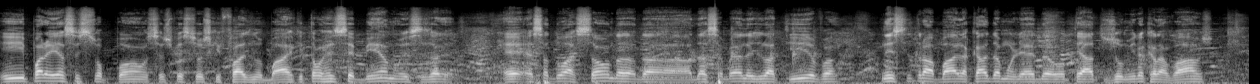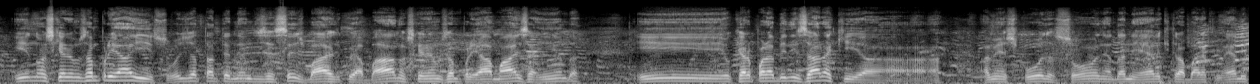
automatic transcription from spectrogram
e para esses sopão, essas pessoas que fazem no bairro, que estão recebendo esses, é, essa doação da, da, da Assembleia Legislativa, nesse trabalho, a Casa da Mulher do Teatro Zumira Canavarros. E nós queremos ampliar isso. Hoje já está atendendo 16 bairros de Cuiabá, nós queremos ampliar mais ainda. E eu quero parabenizar aqui a, a minha esposa, Sônia, a Daniela, que trabalha com ela, e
